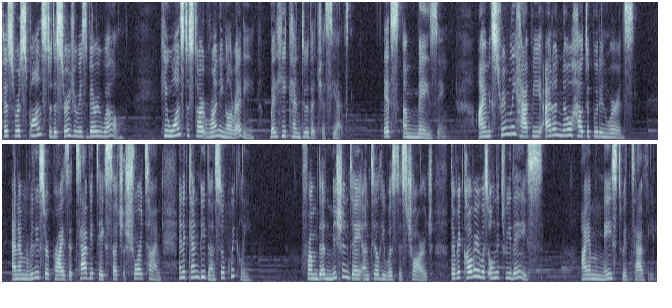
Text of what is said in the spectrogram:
His response to the surgery is very well. He wants to start running already, but he can't do that just yet. It's amazing. I am extremely happy. I don't know how to put in words. And I'm really surprised that TAVI takes such a short time and it can be done so quickly. From the admission day until he was discharged, the recovery was only three days. I am amazed with TAVI.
